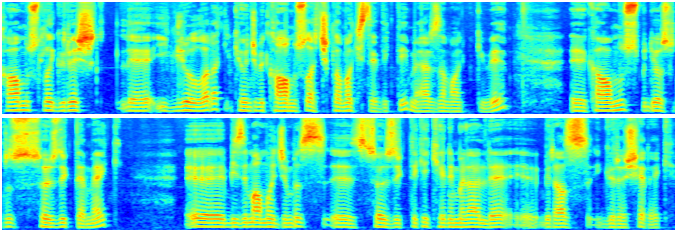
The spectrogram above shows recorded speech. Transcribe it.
kamusla güreşle ilgili olarak ilk önce bir kamusu açıklamak istedik değil mi her zaman gibi. E, kamus biliyorsunuz sözlük demek. E, bizim amacımız e, sözlükteki kelimelerle e, biraz güreşerek,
